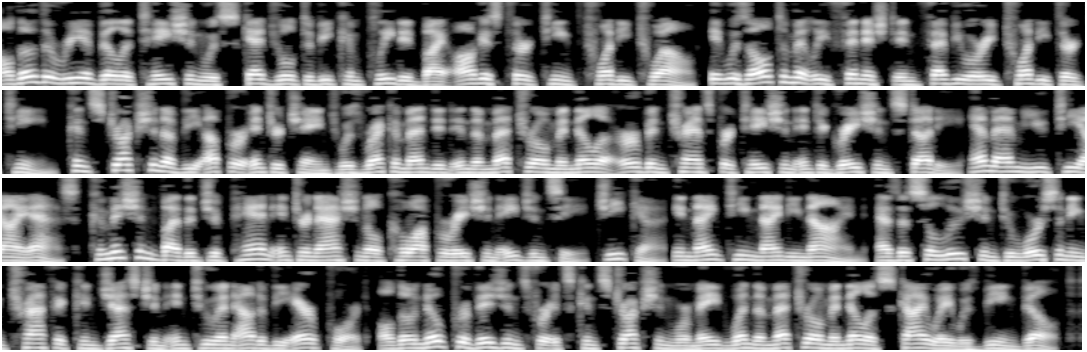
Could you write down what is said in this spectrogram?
Although the rehabilitation was scheduled to be completed by August 13, 2012, it was ultimately finished in February 2013. Construction of the upper interchange was recommended in the Metro Manila Urban Transportation Integration Study MMUTIS, commissioned by the Japan International Cooperation Agency JICA in 1999, as a solution to worsening traffic congestion into and out of the airport, although no provisions for its construction were made when the Metro Manila Skyway was being built.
